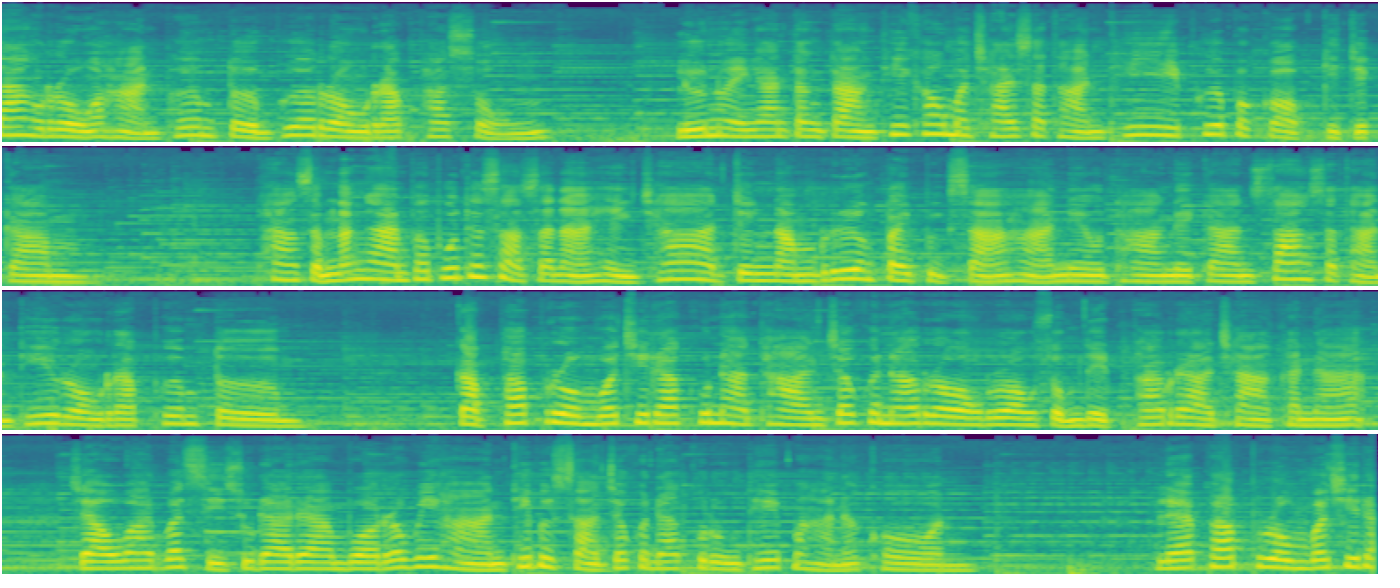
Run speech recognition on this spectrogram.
สร้างโรงอาหารเพิ่มเติมเพื่อรองรับพระสงฆ์หรือหน่วยงานต่างๆ ที่เข้ามาใช้สถานที่เพื่อประกอบกิจกรรม ทางสำนักงานพระพุทธศาสนาแห่งชาติจึงนำเรื่องไปปรึกษาหาแนวทางในการสร้างสถานที่รองรับเพิ่มเติม กับพระพรหมวชิรคุณาทานเจ้าคณะรองรองสมเด็จพระราชาคณะ เจ้าวาดวัดศรีสุดารามวรวิหารที่ปรึกษาเจ้าคณะกรุงเทพมหานคร และพระพรหมวชิร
